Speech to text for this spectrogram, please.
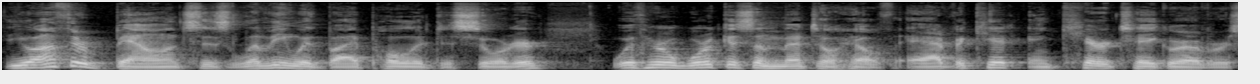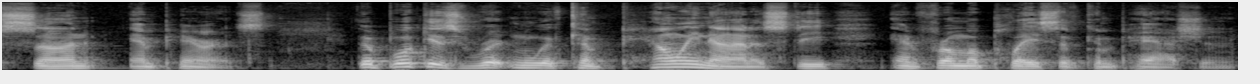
The author balances living with bipolar disorder with her work as a mental health advocate and caretaker of her son and parents. The book is written with compelling honesty and from a place of compassion.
